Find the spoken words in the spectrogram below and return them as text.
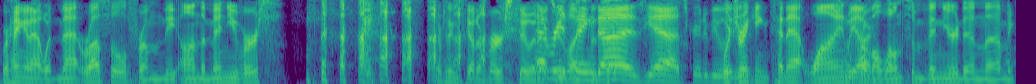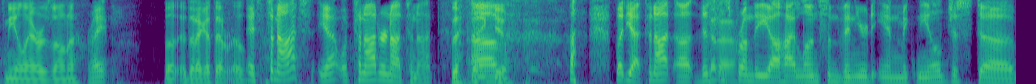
We're hanging out with Matt Russell from the On the Menu verse. Everything's got a verse to it, as we like Everything to say. does. Yeah, it's great to be with We're you. drinking Tannat wine We from are. a lonesome vineyard in uh, McNeal, Arizona. Right. Did I get that? right? It's Tannat. Yeah, well, Tannat or not Tannat. Thank Um, you. But yeah, Tannat, uh, this is Ta-da. from the uh, High Lonesome Vineyard in McNeal, just uh,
